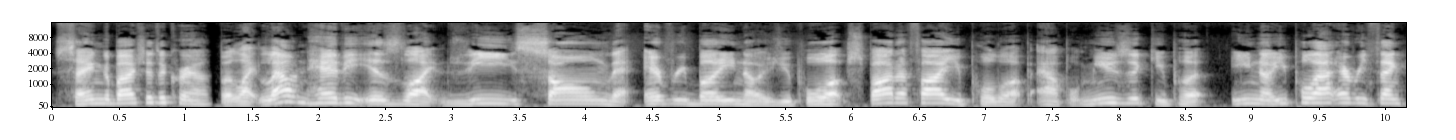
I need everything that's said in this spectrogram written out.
saying goodbye to the crowd. But like Loud and Heavy is like the song that everybody knows. You pull up Spotify, you pull up Apple Music, you put you know, you pull out everything.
